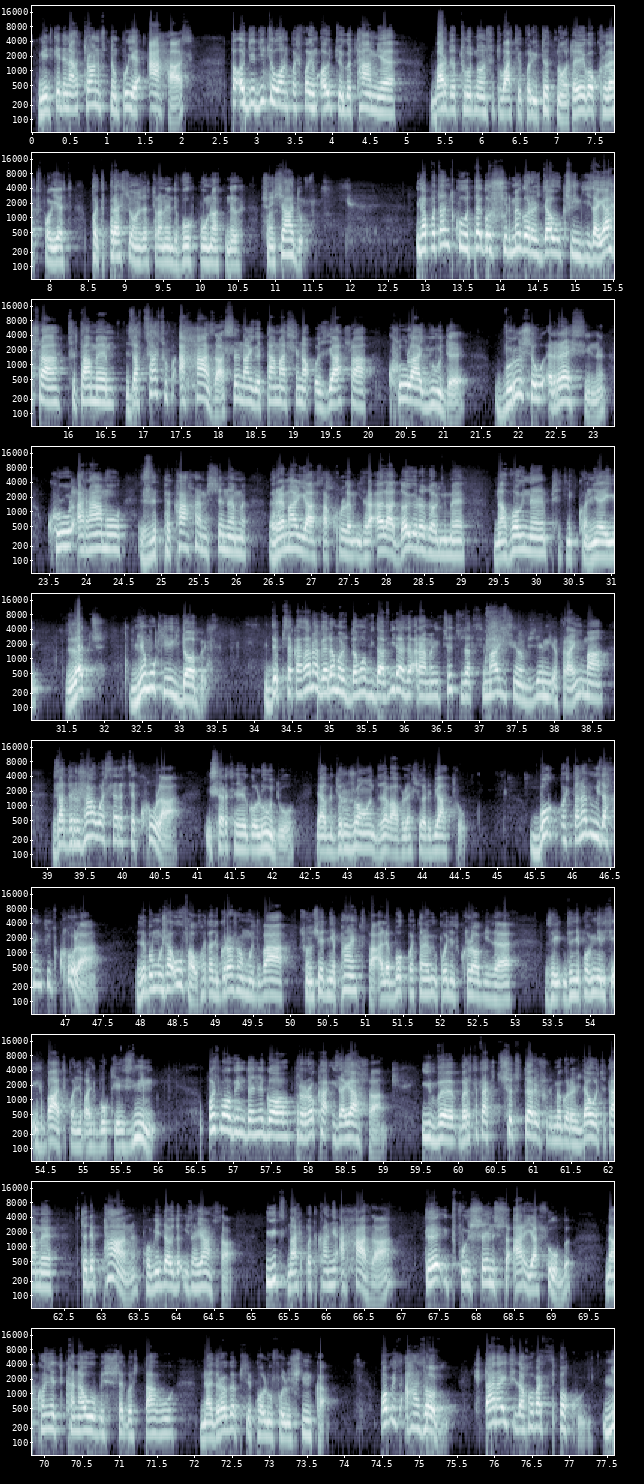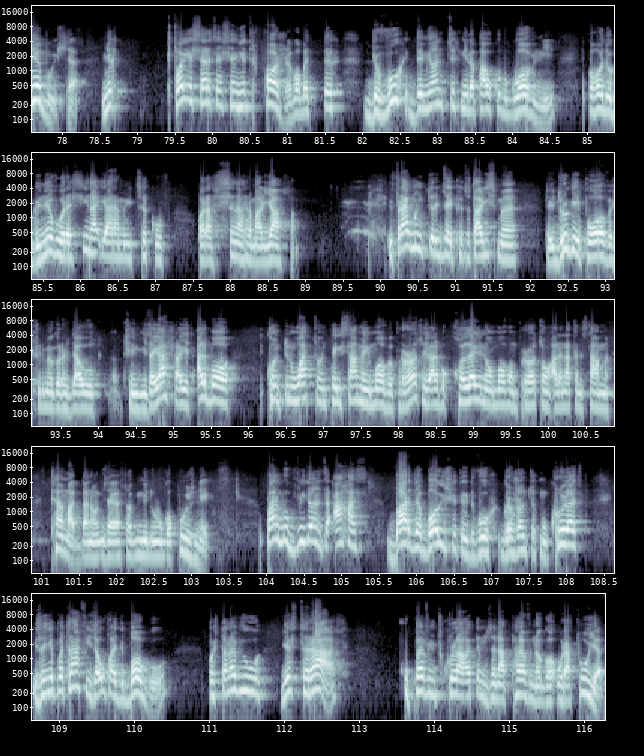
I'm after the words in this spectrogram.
Więc kiedy na tron wstępuje Ahaz, to odziedziczył on po swoim ojcu Jotamie bardzo trudną sytuację polityczną. To jego królestwo jest pod presją ze strony dwóch północnych sąsiadów. I na początku tego siódmego rozdziału Księgi Zajasza czytamy za czasów Ahaza, syna Jotama, syna Ozjasza, króla Judy, wyruszył Resin, król Aramu z Pekachem, synem Remaliasa, królem Izraela, do Jerozolimy na wojnę przeciwko niej, lecz nie mógł jej zdobyć. Gdy przekazano wiadomość domowi Dawida, że Aramejczycy zatrzymali się w ziemi Efraima, zadrżało serce króla i serce jego ludu, jak drżą drzewa w lesie od wiatru. Bóg postanowił zachęcić króla, żeby mu zaufał, chociaż grożą mu dwa sąsiednie państwa, ale Bóg postanowił powiedzieć królowi, że, że nie powinien się ich bać, ponieważ Bóg jest z nim. Posłał więc do niego proroka Izajasza i w wersetach 3-4 7 rozdziału czytamy Wtedy Pan powiedział do Izajasza idź na spotkanie Ahaza, ty i twój syn Shear Jaszub, na koniec kanału wyższego stawu, na drogę przy polu foluśnika. Powiedz Ahazowi, staraj się zachować spokój, nie bój się, niech twoje serce się nie trwoży wobec tych dwóch dymiących niedopałków głowni z powodu gniewu Resina i Aramejczyków oraz syna Remaliasa. I fragment, który dzisiaj przeczytaliśmy, tej drugiej połowy siódmego rozdziału Księgi Zajasza jest albo kontynuacją tej samej mowy proroczej, albo kolejną mową proroczą, ale na ten sam temat daną Izajaszowi niedługo później. Pan Bóg widząc, że Ahaz bardzo boi się tych dwóch grożących mu królestw i że nie potrafi zaufać Bogu, postanowił jeszcze raz upewnić króla o tym, że na pewno go uratuje.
